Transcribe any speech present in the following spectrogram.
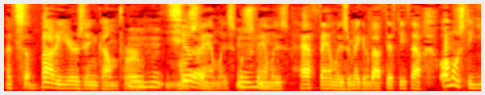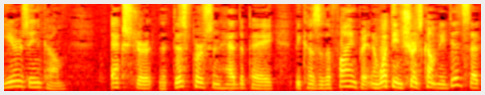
That's about a year's income for mm-hmm. most sure. families. Most mm-hmm. families, half families are making about 50000 Almost a year's income extra that this person had to pay because of the fine print. And what the insurance company did said,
